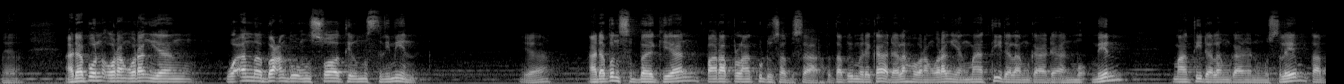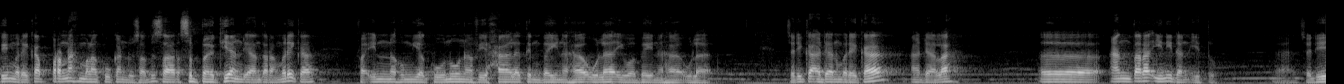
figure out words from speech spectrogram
Ya. Adapun orang-orang yang wa amma ba'du unsatil muslimin ya adapun sebagian para pelaku dosa besar tetapi mereka adalah orang-orang yang mati dalam keadaan mukmin mati dalam keadaan muslim tapi mereka pernah melakukan dosa besar sebagian di antara mereka fa innahum yakununa fi halatin baina haula'i wa jadi keadaan mereka adalah eh, antara ini dan itu ya, jadi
